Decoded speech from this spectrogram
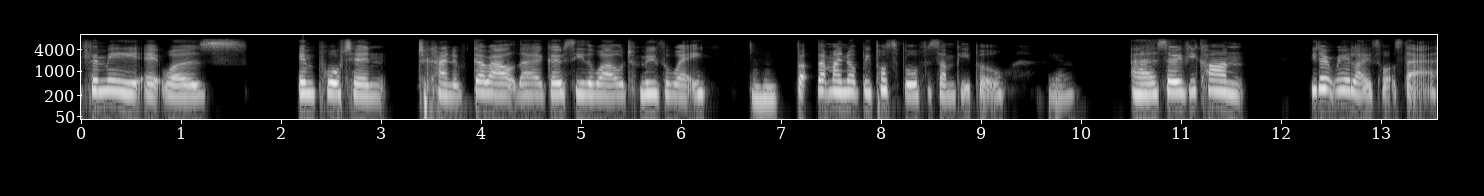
For me, it was important to kind of go out there, go see the world, move away. Mm-hmm. But that might not be possible for some people. Yeah. Uh, so if you can't, you don't realize what's there,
